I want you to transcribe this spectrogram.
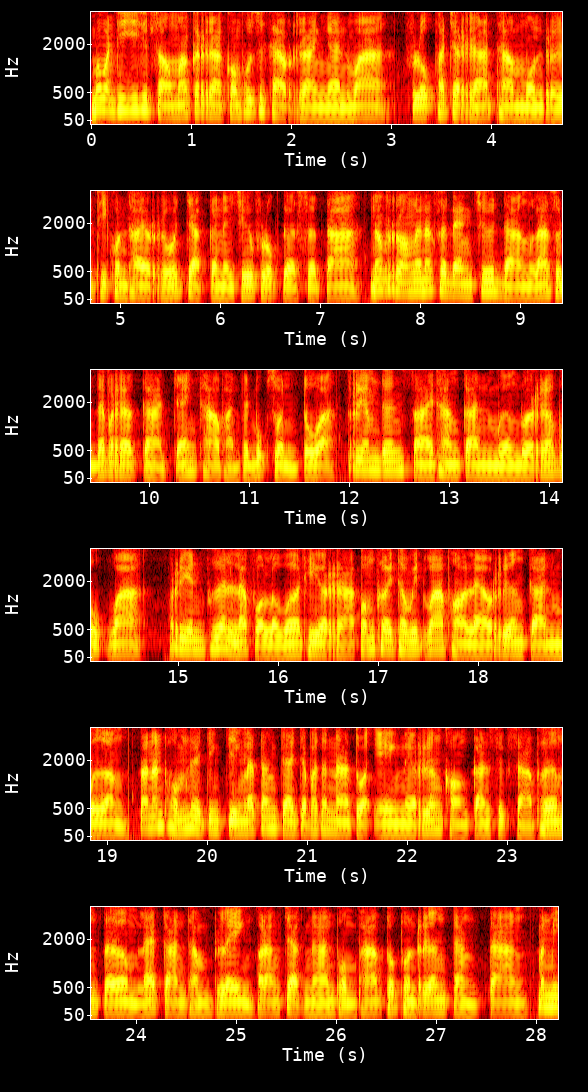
เมื่อวันที่ 22 มกราคมผู้สื่อข่าวรายงานว่า ฟลุกพัชรธรรมมนหรือที่คนไทยรู้จักกันในชื่อฟลุกเดอะสตาร์นักร้องและนักแสดงชื่อดังล่าสุดได้ประกาศแจ้งข่าวผ่านเฟซบุ๊กส่วนตัว เตรียมเดินสายทางการเมืองโดยระบุว่า เรียนเพื่อนและ follower ที่รัก ผมเคยทวิตว่าพอแล้วเรื่องการเมือง ตอนนั้นผมเหนื่อยจริง ๆ และตั้งใจจะพัฒนาตัวเองในเรื่องของการศึกษาเพิ่มเติม และการทำเพลง หลังจากนั้นผมพักทบทวนเรื่องต่างๆ มันมี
